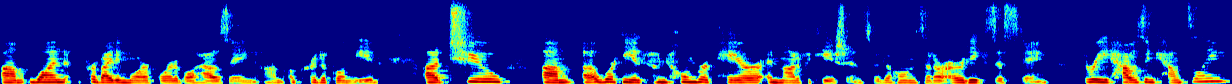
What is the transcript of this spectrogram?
um, one, providing more affordable housing, um, a critical need. Uh, two, um, uh, working in, in home repair and modification, so to homes that are already existing. Three, housing counseling,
